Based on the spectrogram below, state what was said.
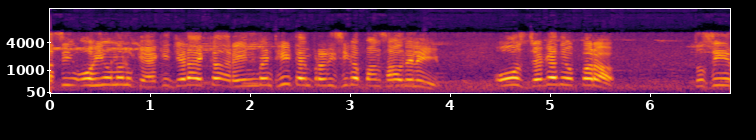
ਅਸੀਂ ਉਹੀ ਉਹਨਾਂ ਨੂੰ ਕਿਹਾ ਕਿ ਜਿਹੜਾ ਇੱਕ ਅਰੇਂਜਮੈਂਟ ਹੀ ਟੈਂਪਰੇਰੀ ਸੀਗਾ 5 ਸਾਲ ਦੇ ਲਈ, ਉਸ ਜਗ੍ਹਾ ਦੇ ਉੱਪਰ ਤੁਸੀਂ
